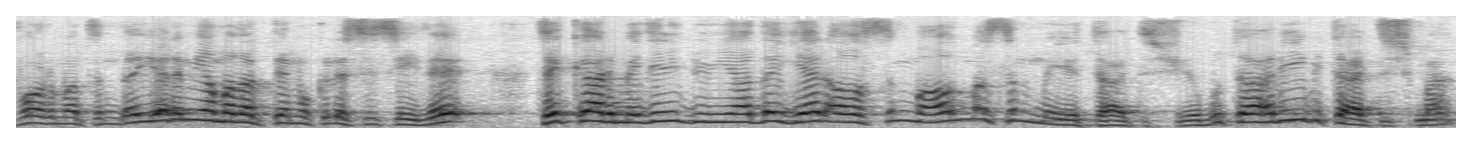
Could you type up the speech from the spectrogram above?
formatında yarım yamalak demokrasisiyle tekrar medeni dünyada yer alsın mı almasın mı tartışıyor. Bu tarihi bir tartışma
